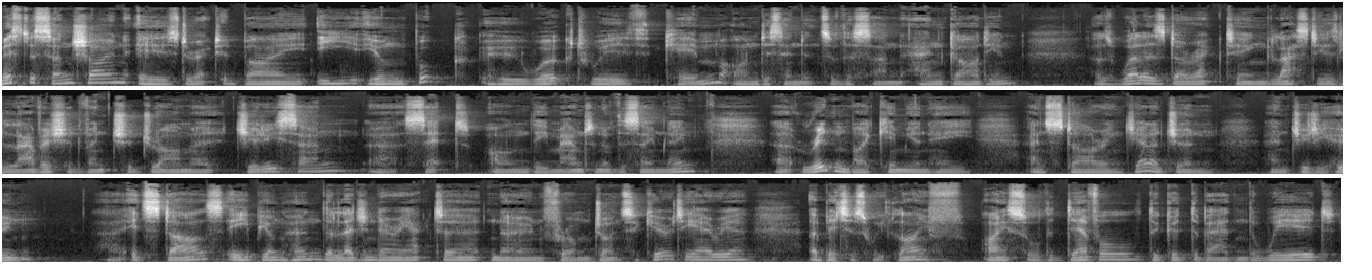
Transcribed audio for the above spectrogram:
Mr. Sunshine is directed by Lee Eung Bok, who worked with Kim on Descendants of the Sun and Guardian, as well as directing last year's lavish adventure drama Jirisan, uh, set on the mountain of the same name, uh, written by Kim Eun Hee and starring Gianna Jun and Ju Ji Hoon. Uh, it stars Lee Byung Hun, the legendary actor known from Joint Security Area, A Bittersweet Life, I Saw the Devil, The Good, the Bad, and the Weird,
